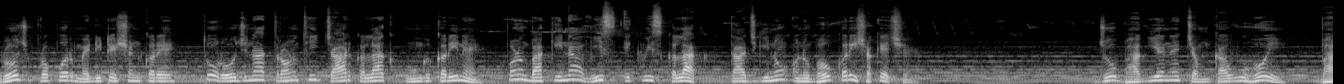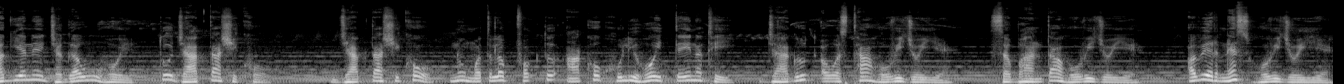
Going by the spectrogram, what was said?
રોજ પ્રોપર મેડિટેશન કરે, તો રોજના ત્રણથી ચાર કલાક ઊંઘ કરીને પણ બાકીના વીસ એકવીસ કલાક તાજગીનો અનુભવ કરી શકે છે. જો ભાગ્યને ચમકાવવું હોય, ભાગ્યને જગાવવું હોય, તો જાગતા શીખો. જાગતા શીખો નો મતલબ ફક્ત આંખો ખુલી હોય તે નથી, જાગૃત અવસ્થા હોવી જોઈએ, સભાનતા હોવી જોઈએ, અવેરનેસ હોવી જોઈએ.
